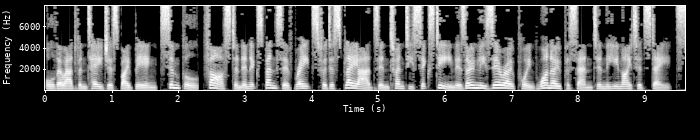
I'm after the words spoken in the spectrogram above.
although advantageous by being simple, fast and inexpensive rates for display ads in 2016 is only 0.10% in the United States.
